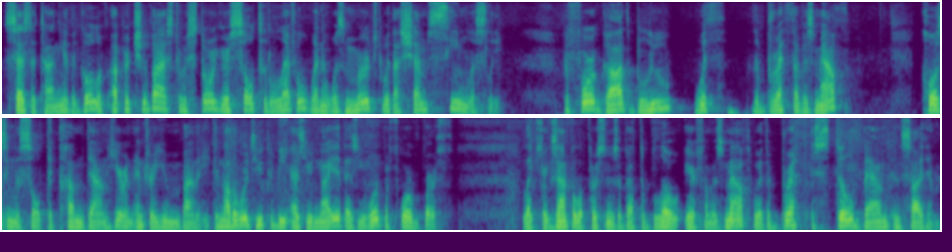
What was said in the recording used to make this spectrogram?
Says the Tanya, the goal of upper tshuva is to restore your soul to the level when it was merged with Hashem seamlessly. Before God blew with the breath of his mouth, causing the soul to come down here and enter a human body. In other words, you could be as united as you were before birth. Like, for example, a person who's about to blow air from his mouth where the breath is still bound inside him.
